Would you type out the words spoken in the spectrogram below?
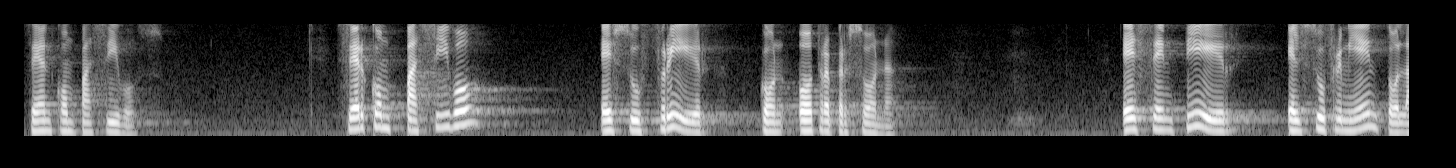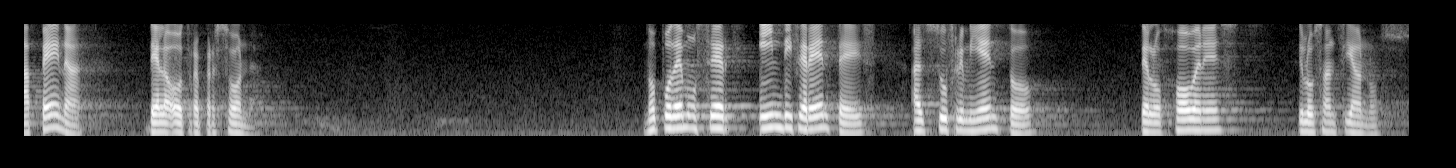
sean compasivos. Ser compasivo es sufrir con otra persona. Es sentir el sufrimiento, la pena de la otra persona. No podemos ser indiferentes al sufrimiento de los jóvenes y los ancianos.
